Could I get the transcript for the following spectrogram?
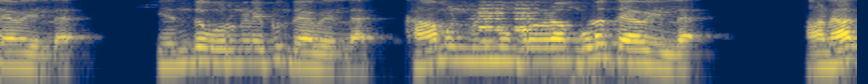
தேவையில்லை. எந்த ஒருங்கிணைப்பும் தேவையில்லை. காமன் மினிமம் ப்ரோக்ராம் கூட தேவையில்லை. ஆனால்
